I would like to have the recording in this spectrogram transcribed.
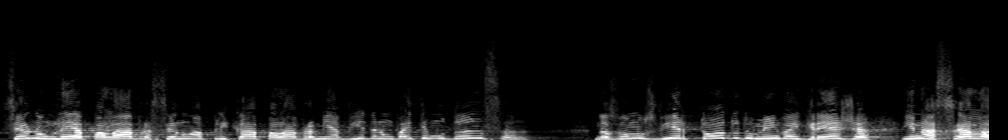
Se eu não ler a palavra, se eu não aplicar a palavra à minha vida, não vai ter mudança. Nós vamos vir todo domingo à igreja e na cela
